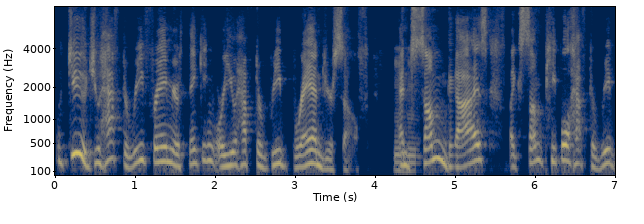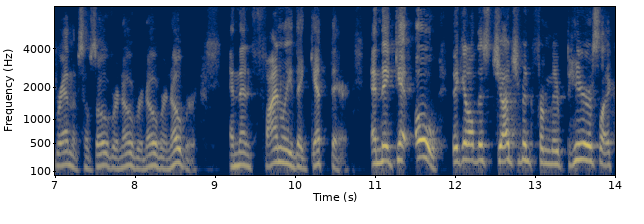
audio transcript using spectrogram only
Well, dude, you have to reframe your thinking or you have to rebrand yourself. And Mhm. some guys, like some people, have to rebrand themselves over and over and over and over. And then finally they get there and they get, oh, they get all this judgment from their peers like,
